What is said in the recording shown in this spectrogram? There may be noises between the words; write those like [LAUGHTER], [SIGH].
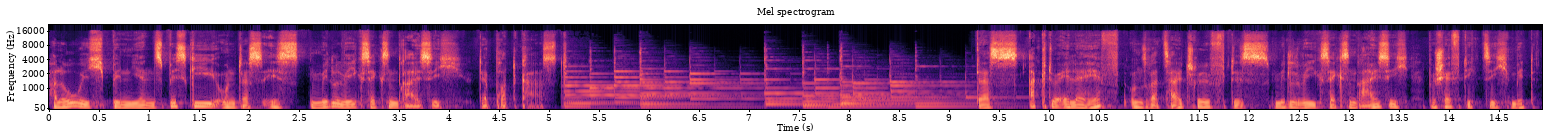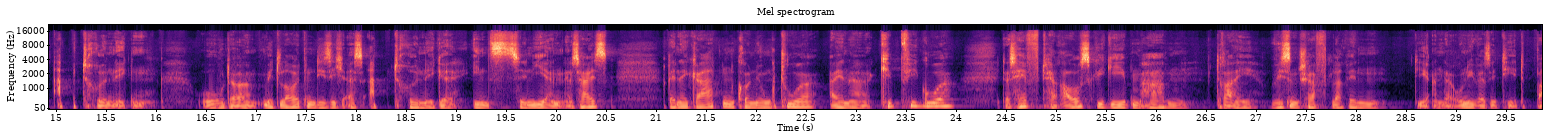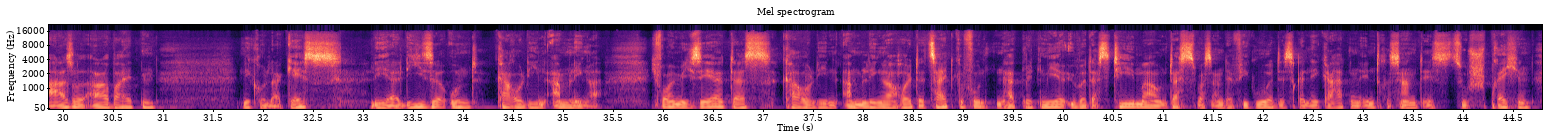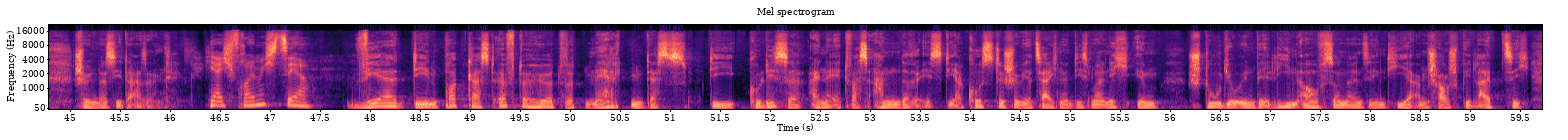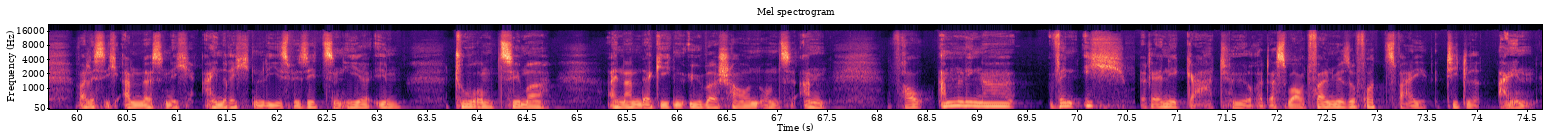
Hallo, ich bin Jens Biski und das ist Mittelweg 36, der Podcast. Das aktuelle Heft unserer Zeitschrift des Mittelweg 36 beschäftigt sich mit Abtrünnigen oder mit Leuten, die sich als Abtrünnige inszenieren. Es heißt Renegatenkonjunktur einer Kippfigur. Das Heft herausgegeben haben drei Wissenschaftlerinnen die an der Universität Basel arbeiten, Nicola Gess, Lea Liese und Caroline Amlinger. Ich freue mich sehr, dass Caroline Amlinger heute Zeit gefunden hat, mit mir über das Thema und das, was an der Figur des Renegaten interessant ist, zu sprechen. Schön, dass Sie da sind. Ja, ich freue mich sehr. Wer den Podcast öfter hört, wird merken, dass die Kulisse eine etwas andere ist. Die akustische, wir zeichnen diesmal nicht im Studio in Berlin auf, sondern sind hier am Schauspiel Leipzig, weil es sich anders nicht einrichten ließ. Wir sitzen hier im Turmzimmer einander gegenüber, schauen uns an. Frau Amlinger, wenn ich Renegat höre, das Wort fallen mir sofort zwei Titel ein.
